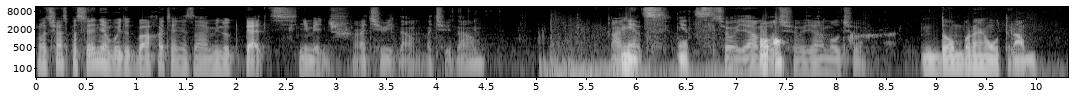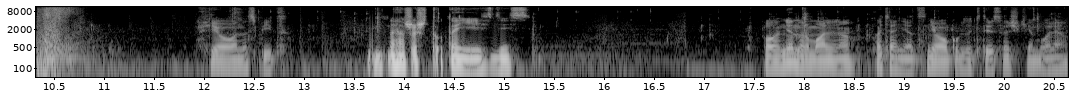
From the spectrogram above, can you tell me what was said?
Вот сейчас последняя будет бахать, я не знаю, минут 5, не меньше. Очевидно, очевидно. А, нет, нет. нет. Все, я молчу, О. я молчу. Доброе утро. Фиона спит. Даже что-то есть здесь. Вполне нормально. Хотя нет, не окуп за 400 очки более.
